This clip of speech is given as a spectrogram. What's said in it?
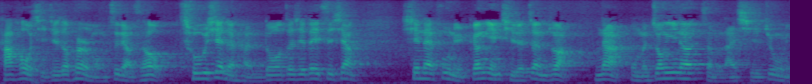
她后期接受荷尔蒙治疗之后，出现了很多这些类似像现代妇女更年期的症状。那我们中医呢，怎么来协助你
